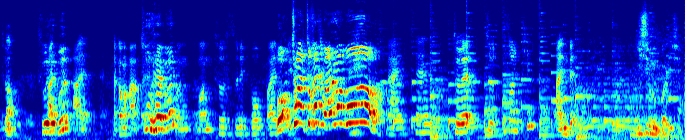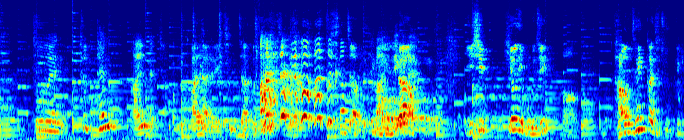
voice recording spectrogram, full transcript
two, 어? two heaven? 아, 아, 잠깐만. 아, two heaven? one, one, two, three, four, five. 멍청한 척 하지 말라고. nine, ten, two, 에, two, thirteen? 아닌데? 20은 뭐야 20 two, 엔, two, ten? 아닌데, 잠깐만. 아니 아니 진짜 그거 아, 진짜로. 아니, 야 야, 20 희연이 모르지? 어. 다음 생까지 줄게.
